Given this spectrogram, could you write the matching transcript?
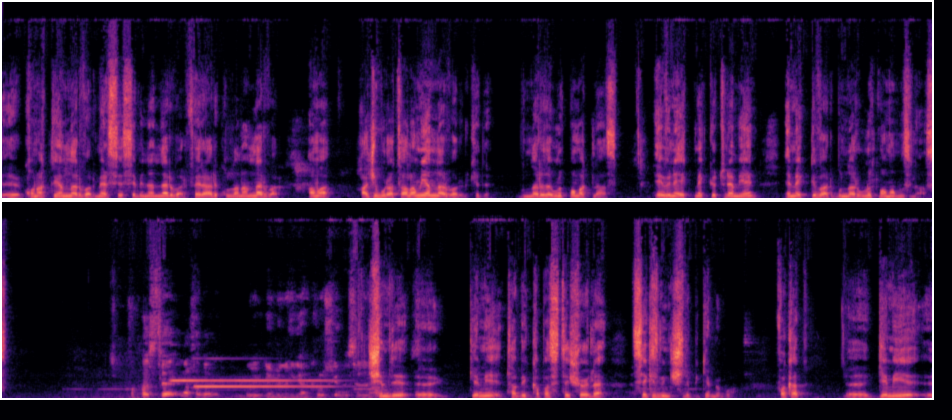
e, konaklayanlar var. Mercedes'e binenler var. Ferrari kullananlar var. Ama Hacı Murat'ı alamayanlar var ülkede. Bunları da unutmamak lazım. Evine ekmek götüremeyen emekli var. Bunları unutmamamız lazım. Kapasite ne kadar bu geminin yani kruz gemisinin? Şimdi e, gemi tabii kapasite şöyle 8 bin kişilik bir gemi bu. Fakat e, gemiyi e,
